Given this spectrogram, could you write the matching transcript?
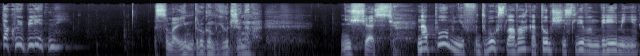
такой бледный. С моим другом Юджином несчастье. Напомнив в двух словах о том счастливом времени,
